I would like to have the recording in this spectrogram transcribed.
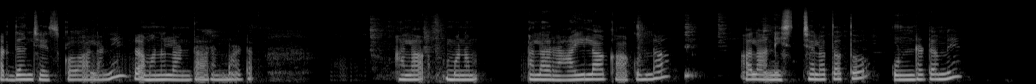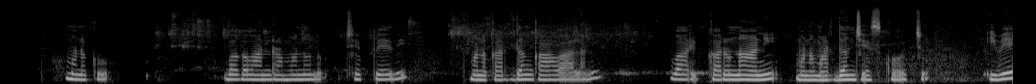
అర్థం చేసుకోవాలని రమణులు అంటారనమాట అలా మనం అలా రాయిలా కాకుండా అలా నిశ్చలతతో ఉండటమే మనకు భగవాన్ రమణులు చెప్పేది మనకు అర్థం కావాలని వారి కరుణ అని మనం అర్థం చేసుకోవచ్చు. ఇవే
